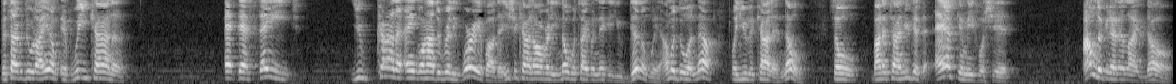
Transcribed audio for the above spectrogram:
the type of dude I am, if we kind of at that stage, you kind of ain't gonna have to really worry about that. You should kind of already know what type of nigga you dealing with. I'm gonna do enough for you to kind of know. So by the time you get to asking me for shit, I'm looking at it like, dog,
